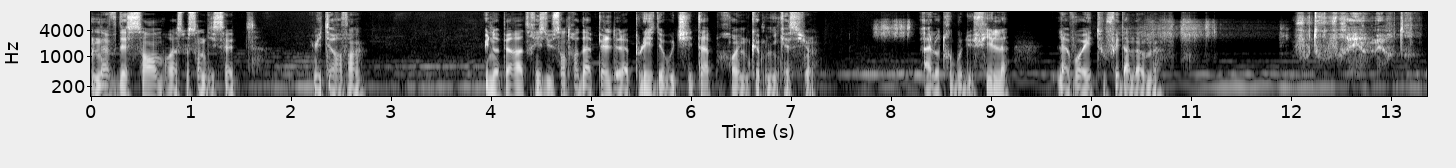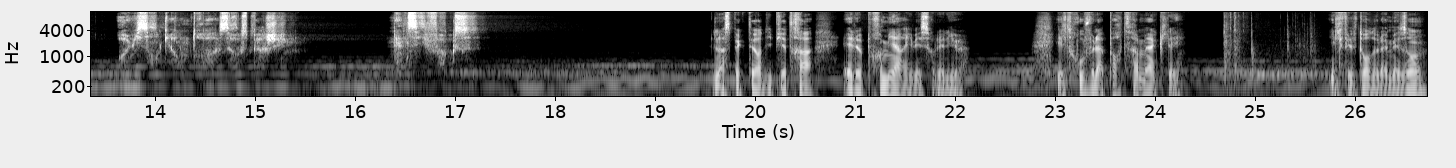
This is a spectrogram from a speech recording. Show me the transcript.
9 décembre 77, 8h20. Une opératrice du centre d'appel de la police de Wichita prend une communication. À l'autre bout du fil, la voix étouffée d'un homme. Vous trouverez un meurtre au 843 South Pershing. Nancy Fox. L'inspecteur Di Pietra est le premier arrivé sur les lieux. Il trouve la porte fermée à clé. Il fait le tour de la maison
